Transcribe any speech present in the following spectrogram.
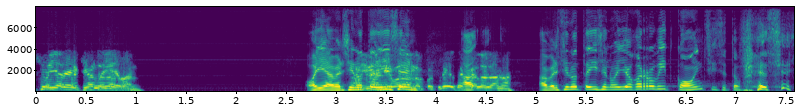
siempre, siempre la llevan. Oye, a ver si no te me dicen. la a a- la ver si no te dicen, oye, yo agarro Bitcoin si se te ofrece.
